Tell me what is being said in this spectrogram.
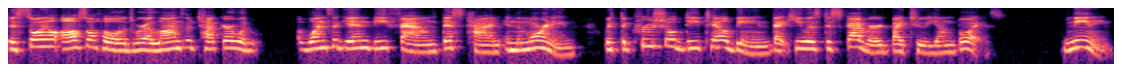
The soil also holds where Alonzo Tucker would once again be found, this time in the morning, with the crucial detail being that he was discovered by two young boys, meaning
